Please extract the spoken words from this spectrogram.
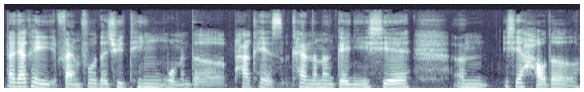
大家可以反复的去听我们的 podcast，看能不能给你一些嗯一些好的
